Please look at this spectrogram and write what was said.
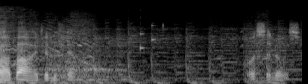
Ça va pas arrêter de le faire. Oh, celle-là aussi.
